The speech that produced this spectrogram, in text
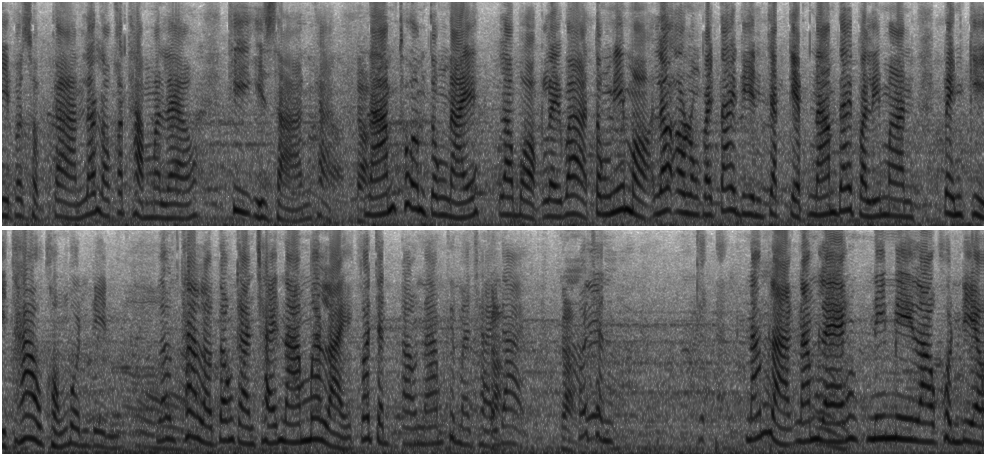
มีประสบการณ์ แล้วเราก็ทำมาแล้วที่อีสานค่ะครับน้ำท่วมตรงไหน เราบอกเลยว่าตรงนี้เหมาะแล้วเอาลงไปใต้ดินจะเก็บน้ำได้ปริมาณเป็นกี่เท่าของบนดิน แล้วถ้าเราต้องการใช้น้ำเมื่อไหร่ ก็จะเอาน้ำขึ้นมาใช้ได้ ครับ เพราะฉะนั้นน้ำหลากน้ำแรงนี่มีเราคนเดียว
